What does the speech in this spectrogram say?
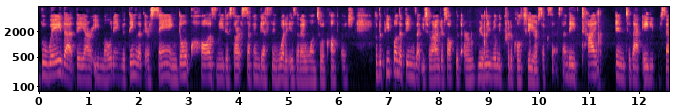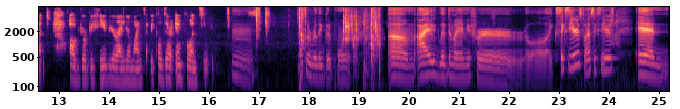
the way that they are emoting, the things that they're saying, don't cause me to start second guessing what it is that I want to accomplish. So the people and the things that you surround yourself with are really, really critical to your success, and they tie into that 80% of your behavior and your mindset because they're influencing you. Mm, that's a really good point. Um, I lived in Miami for like six years, five, six years, and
